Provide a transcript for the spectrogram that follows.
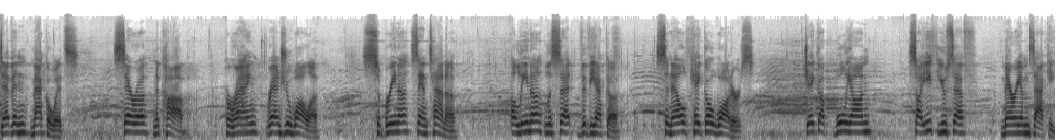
Devin Makowitz, Sarah Nakab, Harang Ranjuwala, Sabrina Santana, Alina Lisette Vivieca, Sanel Keiko Waters, Jacob Woolian, Saif Youssef, Mariam Zaki.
